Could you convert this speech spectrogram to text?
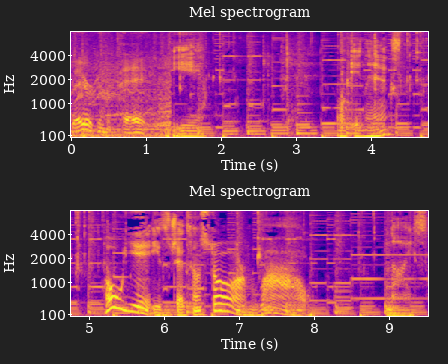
They are gonna pay. Yeah. Okay, next. Oh yeah, it's Jackson Storm. Wow. Nice.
